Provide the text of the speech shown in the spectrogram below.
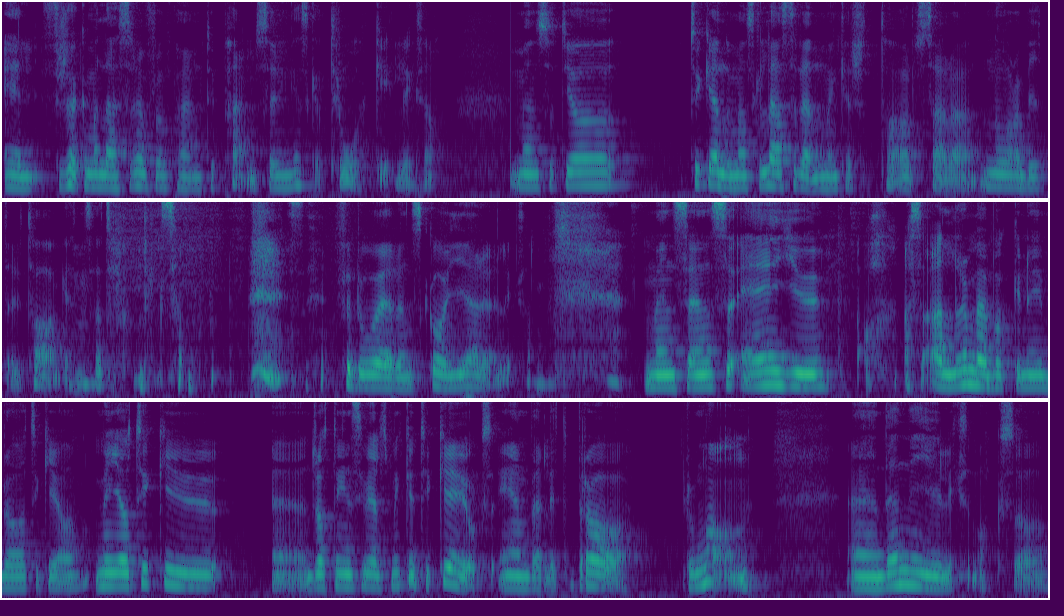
är, försöker man läsa den från perm till perm så är den ganska tråkig. Liksom. Men så att jag tycker ändå man ska läsa den men kanske ta så här, några bitar i taget. Mm. Så att man liksom, för då är den skojigare. Liksom. Men sen så är ju, alltså alla de här böckerna är bra tycker jag. Men jag tycker ju eh, Drottningens välsmycke tycker jag ju också är en väldigt bra roman. Eh, den är ju liksom också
